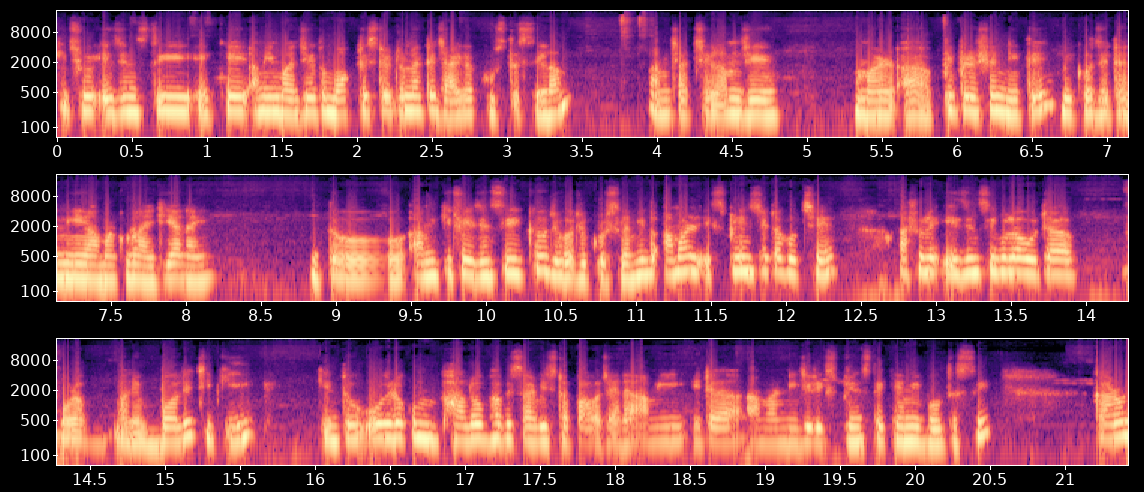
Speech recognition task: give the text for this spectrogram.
কিছু এজেন্সি একে, আমি যেহেতু মক টেস্টের জন্য একটা জায়গা খুঁজতেছিলাম, আমি চাচ্ছিলাম যে আমার প্রিপারেশন নিতে বিকজ এটা নিয়ে আমার কোনো আইডিয়া নাই। তো আমি কিছু এজেন্সিকেও যোগাযোগ করছিলাম, কিন্তু আমার এক্সপিরিয়েন্স যেটা হচ্ছে, আসলে এজেন্সি গুলো ওটা ওরা মানে বলে ঠিকই, কিন্তু ওই রকম ভালোভাবে সার্ভিসটা পাওয়া যায় না। আমি এটা আমার নিজের এক্সপিরিয়েন্স থেকে আমি বলতেছি। কারণ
